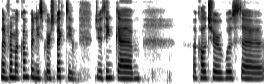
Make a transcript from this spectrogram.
But from a company's perspective, do you think um, a culture was uh,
